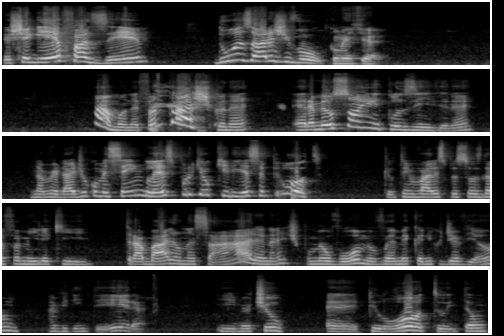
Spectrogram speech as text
Eu cheguei a fazer duas horas de voo. Como é que é? Ah, mano, é fantástico, né? Era meu sonho, inclusive, né? Na verdade, eu comecei em inglês porque eu queria ser piloto. Porque eu tenho várias pessoas da família que trabalham nessa área, né? Tipo, meu avô, meu avô é mecânico de avião a vida inteira e meu tio é piloto, então,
